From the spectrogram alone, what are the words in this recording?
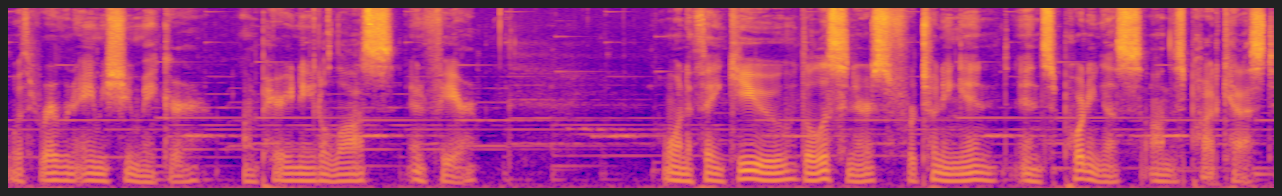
with Reverend Amy Shoemaker on perinatal loss and fear. I want to thank you, the listeners, for tuning in and supporting us on this podcast.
